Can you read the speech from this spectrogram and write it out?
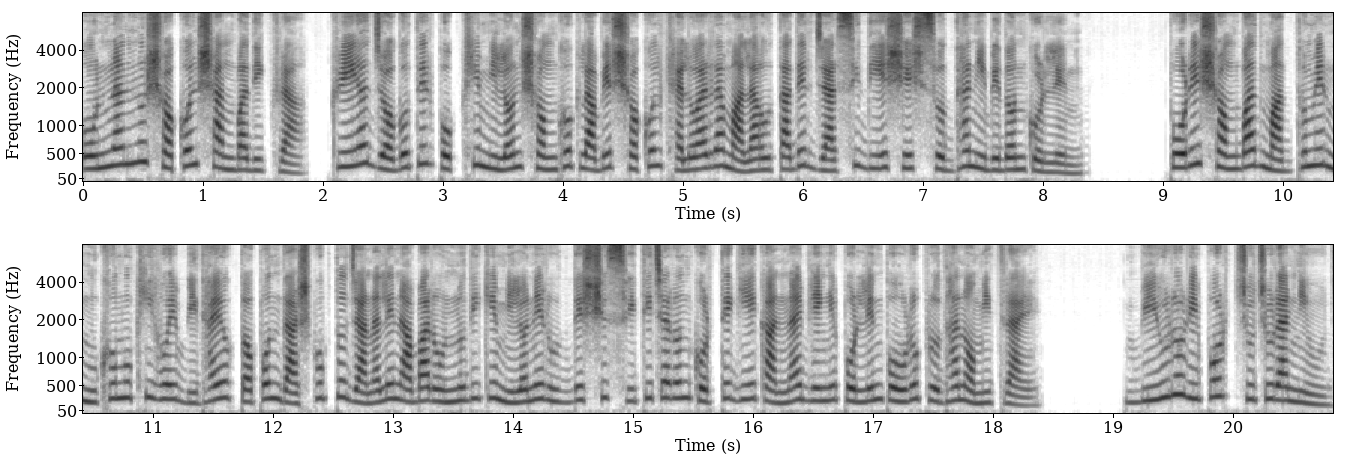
অন্যান্য সকল সাংবাদিকরা ক্রিয়া জগতের পক্ষে মিলন সংঘ ক্লাবের সকল খেলোয়াড়রা মালা ও তাদের জার্সি দিয়ে শেষ শ্রদ্ধা নিবেদন করলেন। পরে সংবাদ মাধ্যমের মুখোমুখি হয়ে বিধায়ক তপন দাশগুপ্ত জানালেন, আবার অন্যদিকে মিলনের উদ্দেশ্যে স্মৃতিচারণ করতে গিয়ে কান্নায় ভেঙে পড়লেন পৌর প্রধান Amit Roy. Bureau report Chuchura news.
